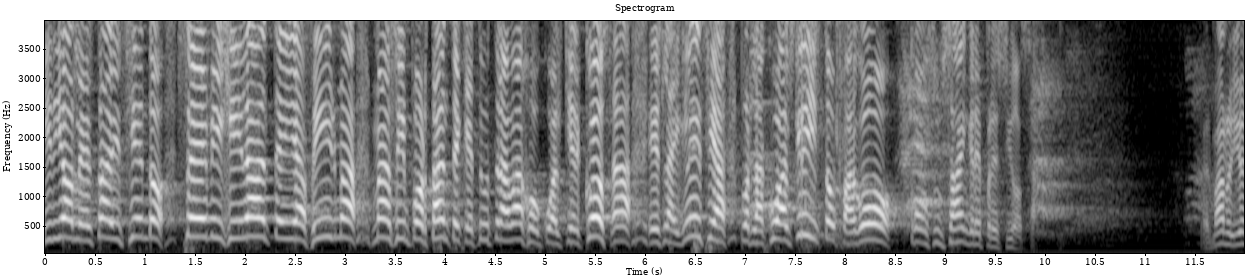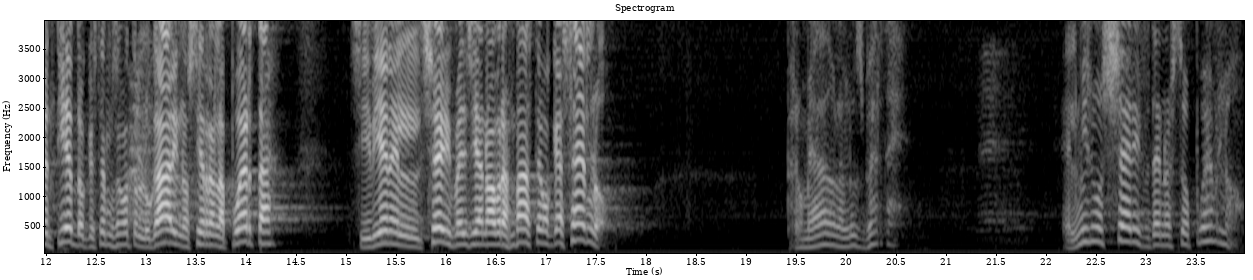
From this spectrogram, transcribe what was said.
Y Dios le está diciendo, sé vigilante y afirma, más importante que tu trabajo o cualquier cosa, es la iglesia por la cual Cristo pagó con su sangre preciosa. Hermano, yo entiendo que estemos en otro lugar y nos cierran la puerta. Si viene el sheriff me dice, ya no abras más, tengo que hacerlo. Pero me ha dado la luz verde el mismo sheriff de nuestro pueblo.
